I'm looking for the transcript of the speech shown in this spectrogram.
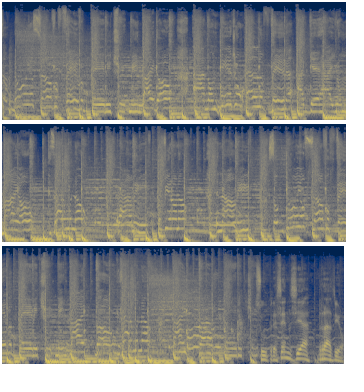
So do yourself a favor, baby, treat me like gold. I don't need your elevator, I get high on my own. Cause I don't know that I'm If you don't know, then I'll leave. So do yourself a favor, baby, treat me like Su presencia radio.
